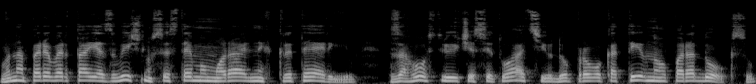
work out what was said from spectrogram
вона перевертає звичну систему моральних критеріїв, загострюючи ситуацію до провокативного парадоксу.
